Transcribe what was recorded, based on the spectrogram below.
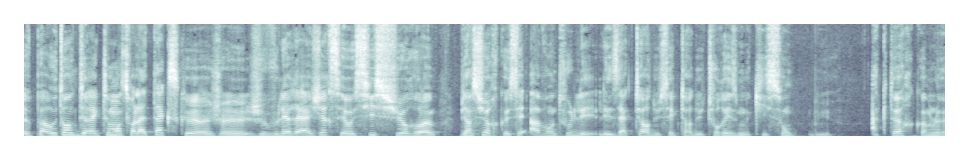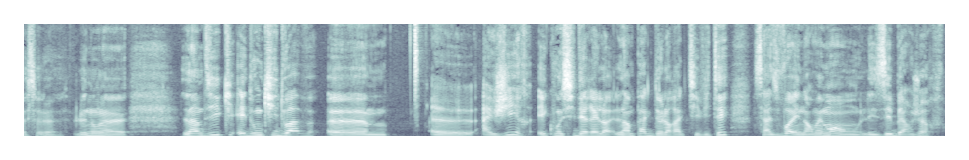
euh, pas autant directement sur la taxe que je, voulais réagir, c'est aussi sur, euh, bien sûr, que c'est avant tout les, acteurs du secteur du tourisme qui sont acteurs, comme le, le nom l'indique, et donc qui doivent euh, agir et considérer l'impact de leur activité, ça se voit énormément. Les hébergeurs,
